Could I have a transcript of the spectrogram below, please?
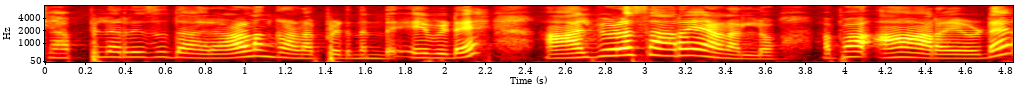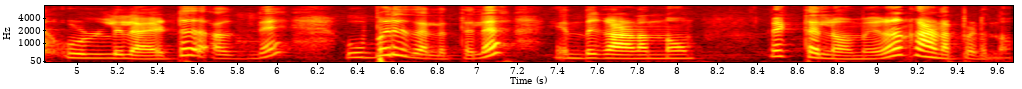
ക്യാപ്പിലറീസ് ധാരാളം കാണപ്പെടുന്നുണ്ട്. എവിടെ? ആൽവിയോളസ് അറയാണല്ലോ അപ്പോൾ ആ അറയുടെ ഉള്ളിലായിട്ട് അതിന്റെ ഉപരിതലത്തിൽ എന്ത് കാണുന്നു? രക്തലോമികൾ കാണപ്പെടുന്നു.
